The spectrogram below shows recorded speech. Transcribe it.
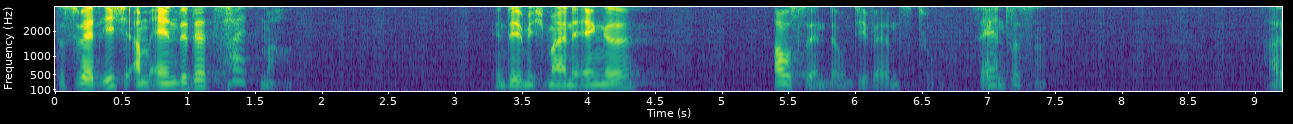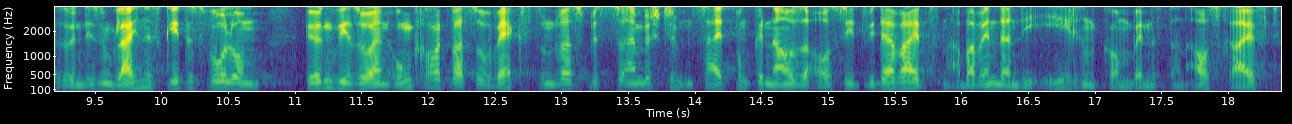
Das werde ich am Ende der Zeit machen, indem ich meine Engel aussende und die werden es tun. Sehr interessant. Also in diesem Gleichnis geht es wohl um irgendwie so ein Unkraut, was so wächst und was bis zu einem bestimmten Zeitpunkt genauso aussieht wie der Weizen. Aber wenn dann die Ähren kommen, wenn es dann ausreift,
